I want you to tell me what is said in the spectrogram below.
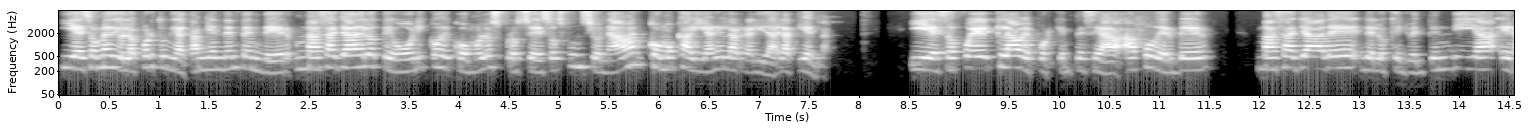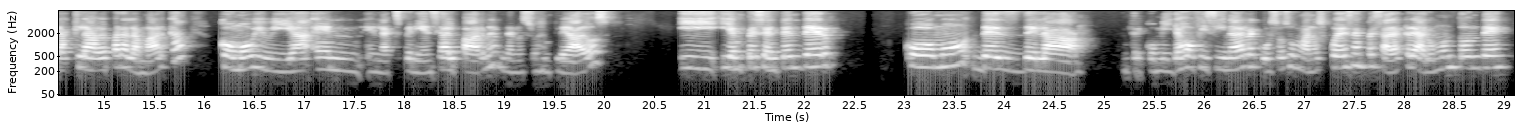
y eso me dio la oportunidad también de entender más allá de lo teórico de cómo los procesos funcionaban, cómo caían en la realidad de la tienda. Y eso fue clave porque empecé a, poder ver más allá de, de, lo que yo entendía, era clave para la marca, cómo vivía en, en la experiencia del partner, de nuestros empleados, y, empecé a entender cómo desde la, entre comillas, oficina de recursos humanos puedes empezar a crear un montón de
